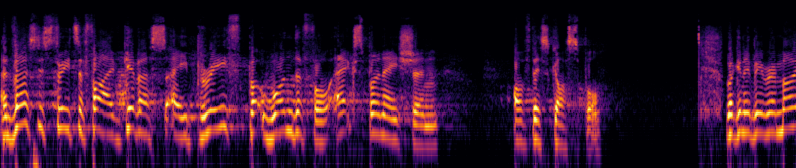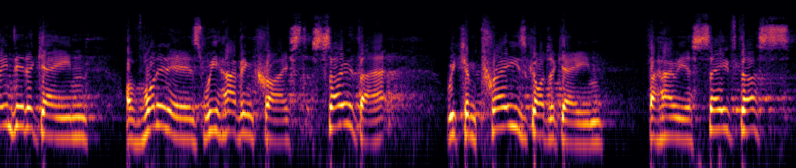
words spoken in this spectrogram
And verses 3 to 5 give us a brief but wonderful explanation of this gospel. We're going to be reminded again of what it is we have in Christ so that we can praise God again for how He has saved us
